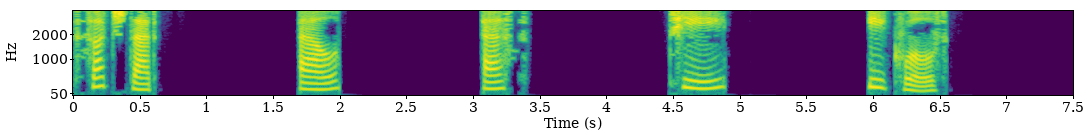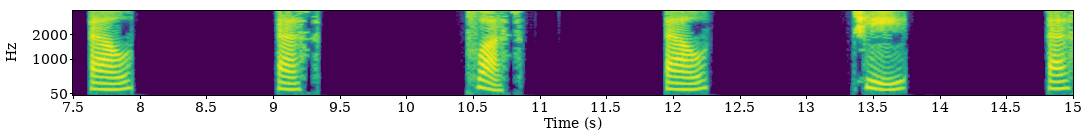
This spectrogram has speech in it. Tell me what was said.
such that L S T equals L S plus L T S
